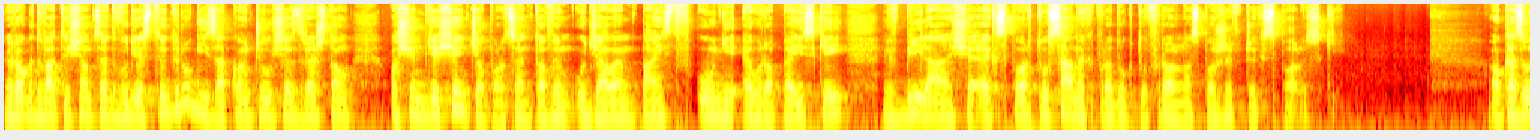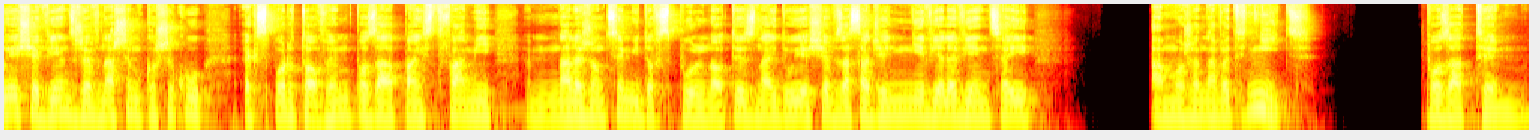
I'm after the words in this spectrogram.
Rok 2022 zakończył się zresztą 80% udziałem państw Unii Europejskiej w bilansie eksportu samych produktów rolno-spożywczych z Polski. Okazuje się więc, że w naszym koszyku eksportowym, poza państwami należącymi do wspólnoty, znajduje się w zasadzie niewiele więcej, a może nawet nic, poza tym,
